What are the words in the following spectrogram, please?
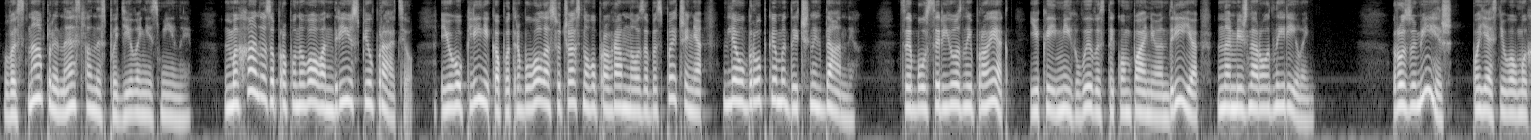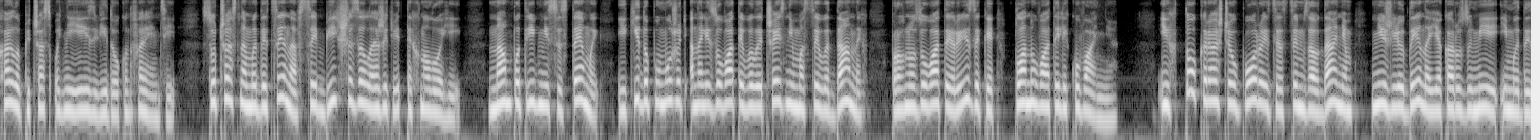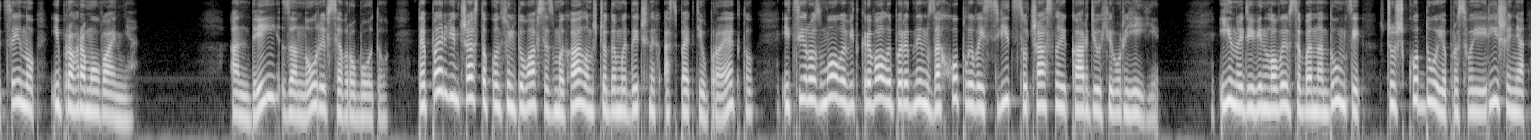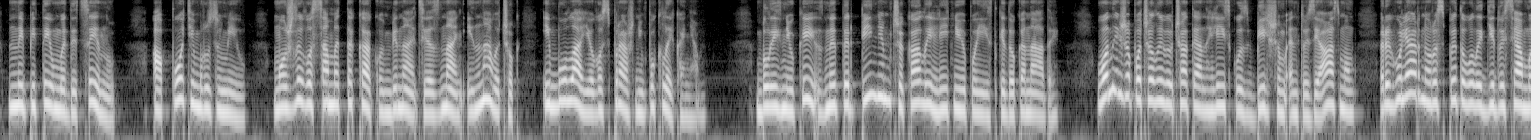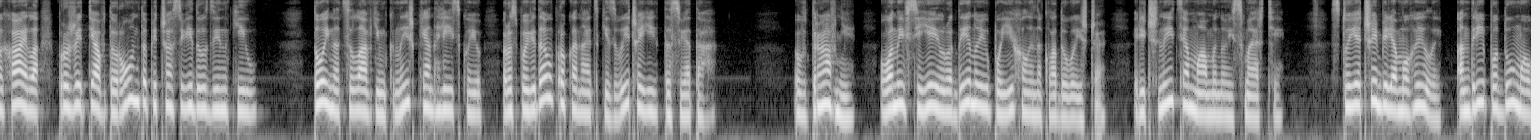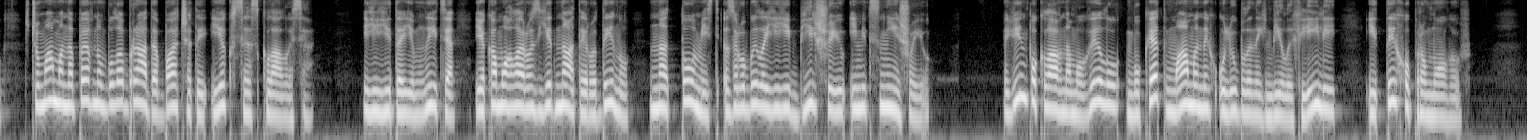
Весна принесла несподівані зміни. Михайло запропонував Андрію співпрацю. Його клініка потребувала сучасного програмного забезпечення для обробки медичних даних. Це був серйозний проєкт, який міг вивести компанію Андрія на міжнародний рівень. Розумієш, пояснював Михайло під час однієї з відеоконференцій, сучасна медицина все більше залежить від технологій. Нам потрібні системи, які допоможуть аналізувати величезні масиви даних, прогнозувати ризики, планувати лікування. І хто краще впорається з цим завданням, ніж людина, яка розуміє і медицину, і програмування? Андрій занурився в роботу. Тепер він часто консультувався з Михайлом щодо медичних аспектів проекту, і ці розмови відкривали перед ним захопливий світ сучасної кардіохірургії. Іноді він ловив себе на думці, що шкодує про своє рішення не піти в медицину, а потім розумів, можливо, саме така комбінація знань і навичок і була його справжнім покликанням. Близнюки з нетерпінням чекали літньої поїздки до Канади. Вони вже почали вивчати англійську з більшим ентузіазмом, регулярно розпитували дідуся Михайла про життя в Торонто під час відеодзвінків. Той надсилав їм книжки англійською, розповідав про канадські звичаї та свята. В травні вони всією родиною поїхали на кладовище річниця маминої смерті. Стоячи біля могили, Андрій подумав, що мама, напевно, була б рада бачити, як все склалося. Її таємниця, яка могла роз'єднати родину, натомість зробила її більшою і міцнішою. Він поклав на могилу букет маминих улюблених білих лілій і тихо промовив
